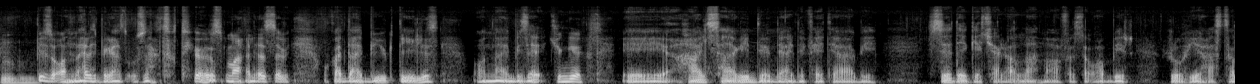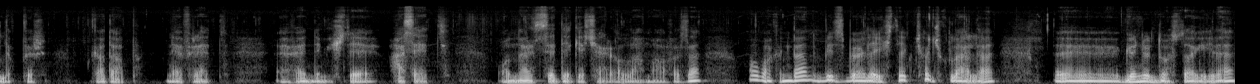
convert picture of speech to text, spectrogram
Hı hı. Biz onları biraz uzak tutuyoruz maalesef. O kadar büyük değiliz. Onlar bize çünkü e, hal saridir derdi Fethi abi. Size de geçer Allah muhafaza. O bir ruhi hastalıktır. Gadap, nefret, efendim işte haset. Onlar size de geçer Allah muhafaza. O bakımdan biz böyle işte çocuklarla, e, gönül dostlarıyla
